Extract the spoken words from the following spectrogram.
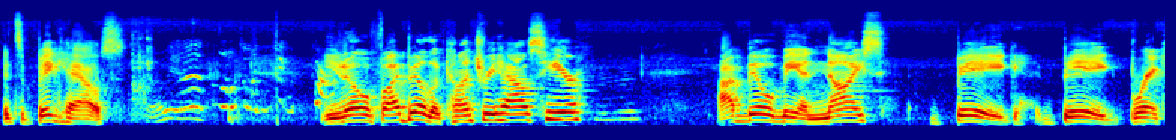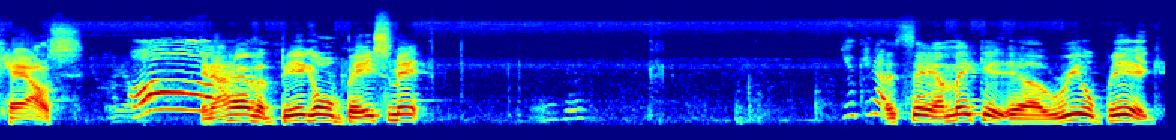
It's a big house. Oh It looks like You know, if I build a country house here, I build me a nice, big, big brick house. Oh! And I have a big old basement. You can have I say I make it uh, real big.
